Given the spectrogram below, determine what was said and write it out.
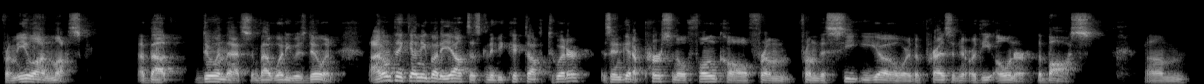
from Elon Musk about doing that, about what he was doing. I don't think anybody else that's going to be kicked off Twitter is going to get a personal phone call from from the CEO or the president or the owner, the boss, um,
